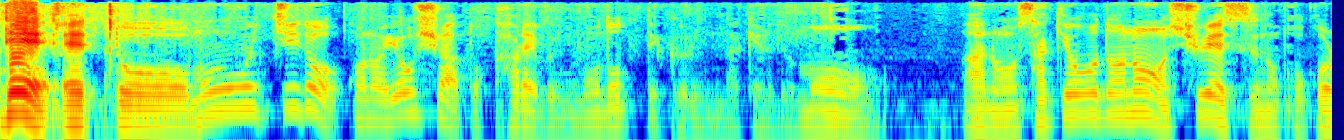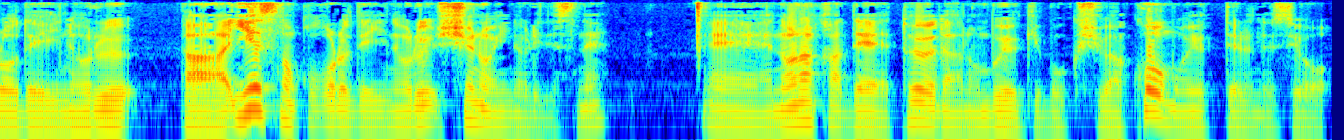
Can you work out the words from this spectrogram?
で、えっと、もう一度、このヨシュアとカレブに戻ってくるんだけれども、あの、先ほどのシュエスの心で祈る、あイエスの心で祈る主の祈りですね。えー、の中で、豊田信之牧師はこうも言ってるんですよ。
